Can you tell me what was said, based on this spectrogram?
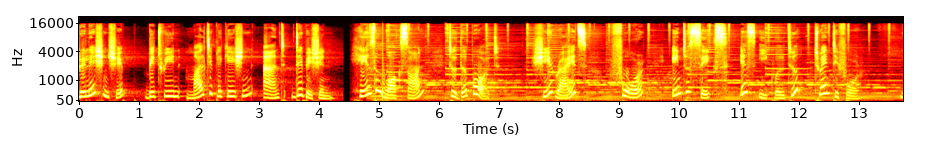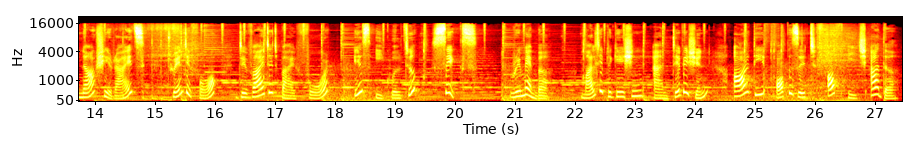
Relationship between multiplication and division. Hazel walks on to the board. She writes 4 into 6 is equal to 24. Now she writes 24 divided by 4 is equal to 6. Remember, multiplication and division are the opposite of each other.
